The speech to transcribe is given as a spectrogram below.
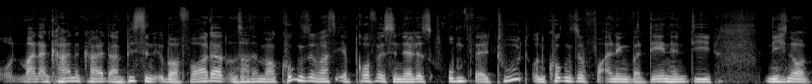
und meiner Krankheit ein bisschen überfordert und sagt immer, gucken Sie, was Ihr professionelles Umfeld tut und gucken Sie vor allen Dingen bei denen hin, die nicht nur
